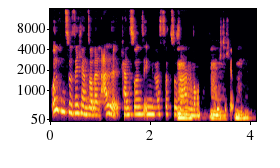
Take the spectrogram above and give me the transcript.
unten zu sichern, sondern alle. Kannst du uns irgendwie was dazu sagen, mhm. warum das mhm. wichtig ist? Mhm.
